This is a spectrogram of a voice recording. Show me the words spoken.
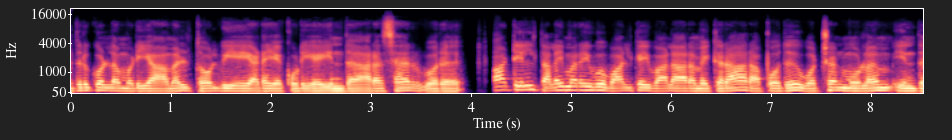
எதிர்கொள்ள முடியாமல் தோல்வியை அடையக்கூடிய இந்த அரசர் ஒரு காட்டில் தலைமறைவு வாழ்க்கை வாழ ஆரம்பிக்கிறார். அப்போது ஒற்றன் மூலம் இந்த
